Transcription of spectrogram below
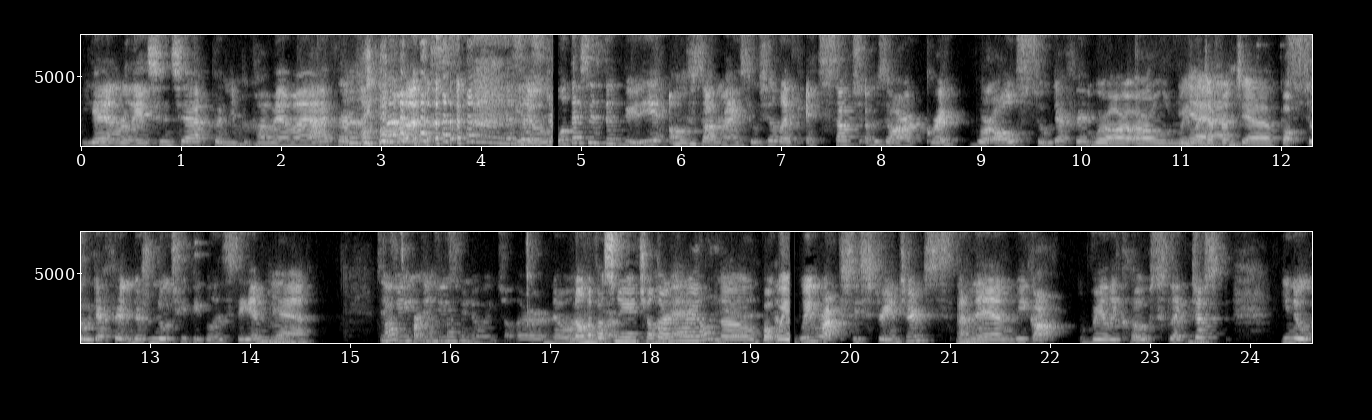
You get in a relationship and you Mhm. become MIA for a couple of months. You know, well, this is the beauty of Sunrise Social. Like, it's such a bizarre group. We're all so different. We're all, all really Yeah. different, yeah. But so different. and There's no two people the same. Yeah. Did That's you, did you two know each other? No. none of us knew each other. Okay. Really? No, but we We were actually strangers, Mhm. and then we got really close. Like, Mhm. just you know,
